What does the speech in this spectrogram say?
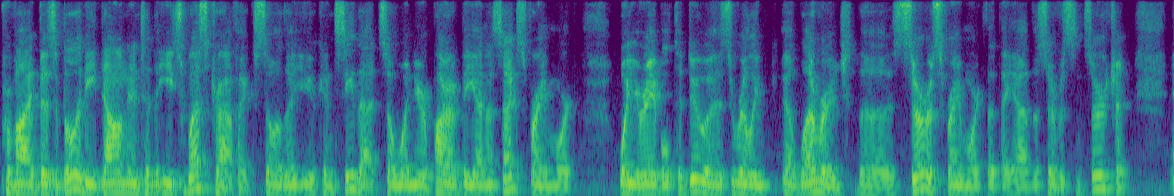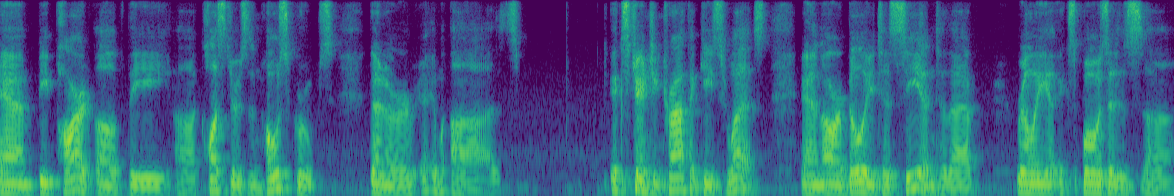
provide visibility down into the east-west traffic so that you can see that. So when you're part of the NSX framework, what you're able to do is really uh, leverage the service framework that they have, the service insertion, and be part of the uh, clusters and host groups that are uh, exchanging traffic east-west. And our ability to see into that really exposes uh,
